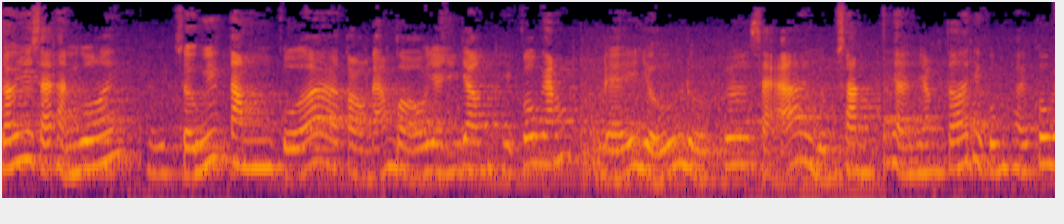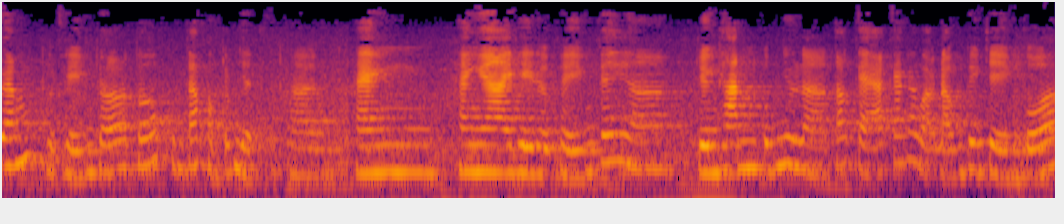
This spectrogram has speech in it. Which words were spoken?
đối với xã Thạnh Quới sự quyết tâm của toàn đảng bộ và nhân dân thì cố gắng để giữ được xã vùng xanh. Thời gian tới thì cũng phải cố gắng thực hiện cho tốt công tác phòng chống dịch. À, hàng hàng ngày thì thực hiện cái uh, truyền thanh cũng như là tất cả các cái hoạt động tuyên truyền của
